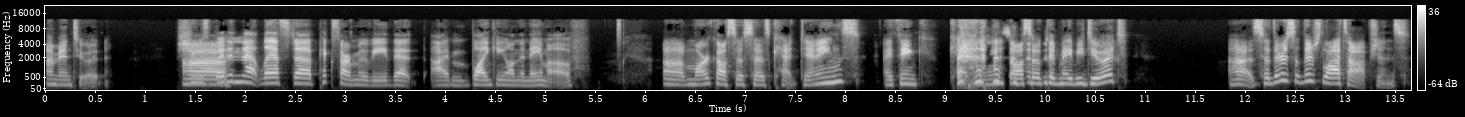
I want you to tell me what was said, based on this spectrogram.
I'm into it. She was Uh, good in that last uh, Pixar movie that I'm blanking on the name of. Uh, Mark also says Kat Dennings. I think Dennings also could maybe do it. Uh, so there's there's lots of options.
